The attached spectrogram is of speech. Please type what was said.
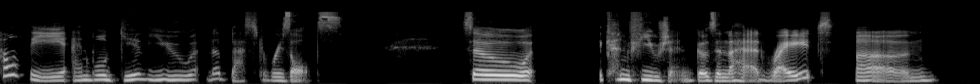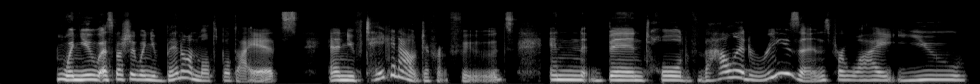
healthy and will give you the best results. So confusion goes in the head, right? Um, when you especially when you've been on multiple diets and you've taken out different foods and been told valid reasons for why you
